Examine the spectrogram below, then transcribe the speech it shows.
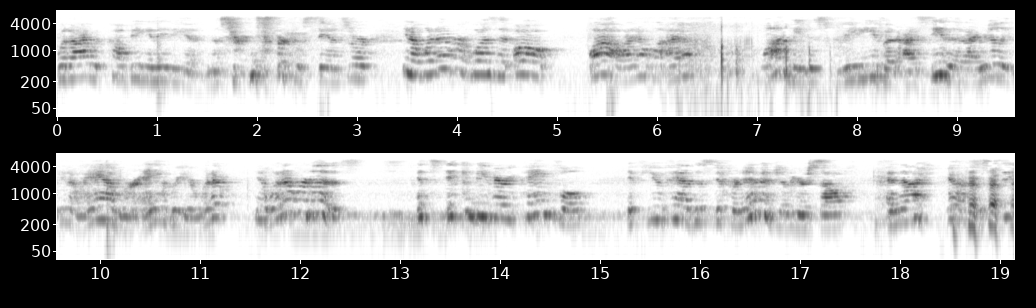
what I would call being an idiot in a certain circumstance, or, you know, whatever it was that, oh, wow, I don't, I don't want to be this greedy, but I see that I really, you know, am, or angry, or whatever, you know, whatever it is. It's, it can be very painful if you've had this different image of yourself, and now you have to see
